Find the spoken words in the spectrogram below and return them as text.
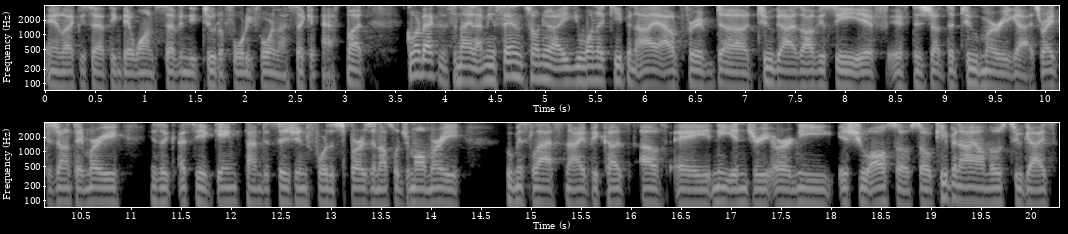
And like we said, I think they won 72 to 44 in that second half. But going back to tonight, I mean, San Antonio, you want to keep an eye out for if, uh, two guys. Obviously, if if the two Murray guys, right? Dejounte Murray is, a, I see a game time decision for the Spurs, and also Jamal Murray, who missed last night because of a knee injury or knee issue, also. So keep an eye on those two guys.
